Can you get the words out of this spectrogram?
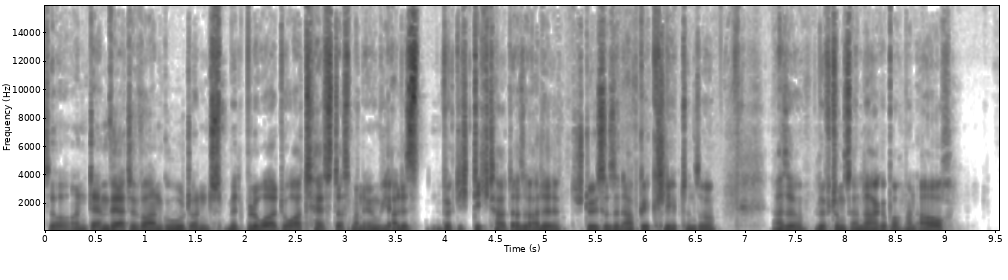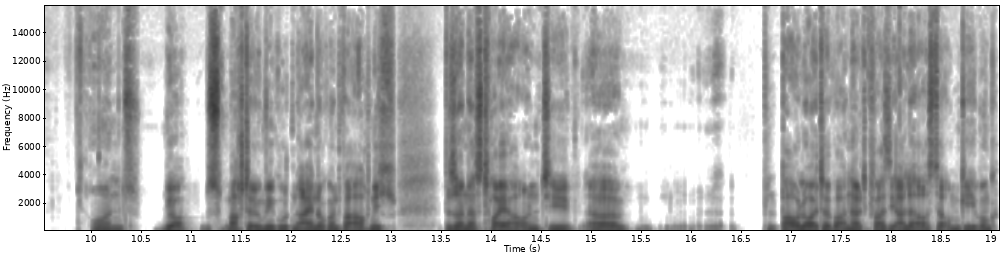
So, und Dämmwerte waren gut und mit Blower-Door-Test, dass man irgendwie alles wirklich dicht hat, also alle Stöße sind abgeklebt und so. Also Lüftungsanlage braucht man auch. Und ja, es machte irgendwie einen guten Eindruck und war auch nicht besonders teuer und die äh, Bauleute waren halt quasi alle aus der Umgebung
